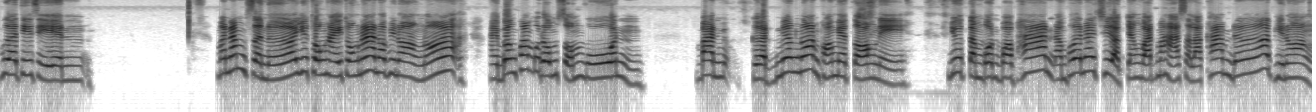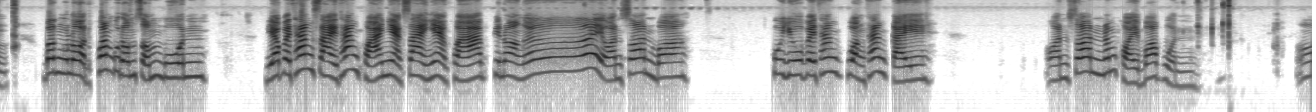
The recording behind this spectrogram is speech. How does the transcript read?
เพื่อที่สิเห็น มานำเสนออยู่ทงไห้ทงหน้าเนาะพี่น้องเนาะให้เบิ่งความอุดมสมบูรณ์ บ้านเกิดเมืองนอนของแม่ตองนี่อยู่ตำบลบ่อพานอำเภอหน้าเชือกจังหวัดมหาสารคามเด้อพี่น้อง เบิ่งโลดความอุดมสมบูรณ์ เดี๋ยวไปทางซ้ายทางขวาแยกซ้ายแยกขวา พี่น้องเอ้ยอ่อนซ่อนบ่ผู้อยู่ไปทางกวางทางไกลอ่อนซ่อนน้ำข่อยบ่ปุ่นโอ้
